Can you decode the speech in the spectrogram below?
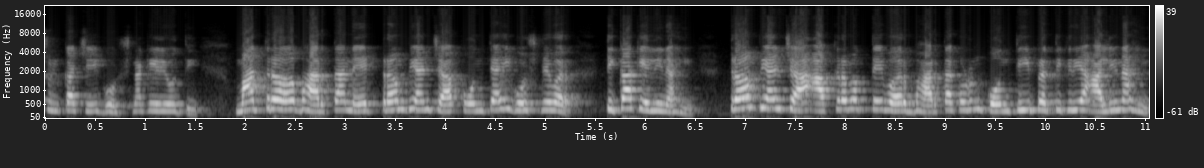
शुल्काची घोषणा केली होती. मात्र भारताने ट्रम्प यांच्या कोणत्याही घोषणेवर टीका केली नाही. ट्रम्प यांच्या आक्रमकतेवर भारताकडून कोणतीही प्रतिक्रिया आली नाही.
